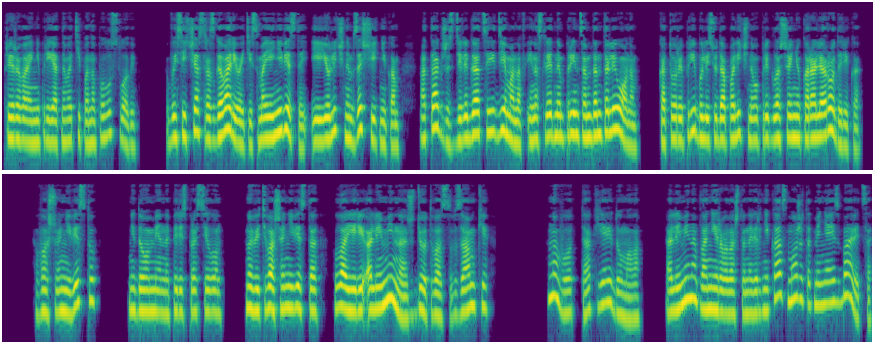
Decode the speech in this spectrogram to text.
прерывая неприятного типа на полуслове. Вы сейчас разговариваете с моей невестой и ее личным защитником, а также с делегацией демонов и наследным принцем Данталеоном, которые прибыли сюда по личному приглашению короля Родерика». «Вашу невесту?» – недоуменно переспросил он. «Но ведь ваша невеста Лайери Алемина ждет вас в замке». Ну вот, так я и думала. Алемина планировала, что наверняка сможет от меня избавиться,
